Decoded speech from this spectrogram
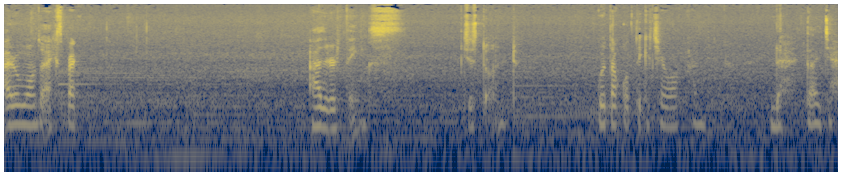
I don't want to expect other things. Just don't. Gue takut dikecewakan. Udah itu aja.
